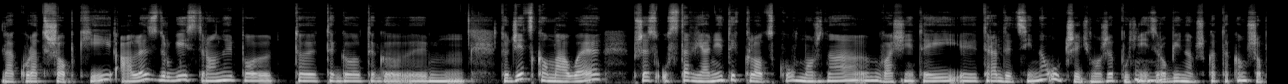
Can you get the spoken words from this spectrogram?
dla akurat szopki, ale z drugiej strony po, to, tego, tego, to dziecko małe przez ustawianie tych klocków można właśnie tej y, tradycji nauczyć. Może później mhm. zrobi na przykład taką szopkę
